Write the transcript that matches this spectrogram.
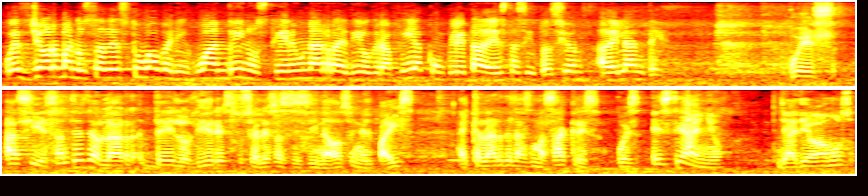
Pues Jorman, usted estuvo averiguando y nos tiene una radiografía completa de esta situación. Adelante. Pues así es, antes de hablar de los líderes sociales asesinados en el país, hay que hablar de las masacres, pues este año ya llevamos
